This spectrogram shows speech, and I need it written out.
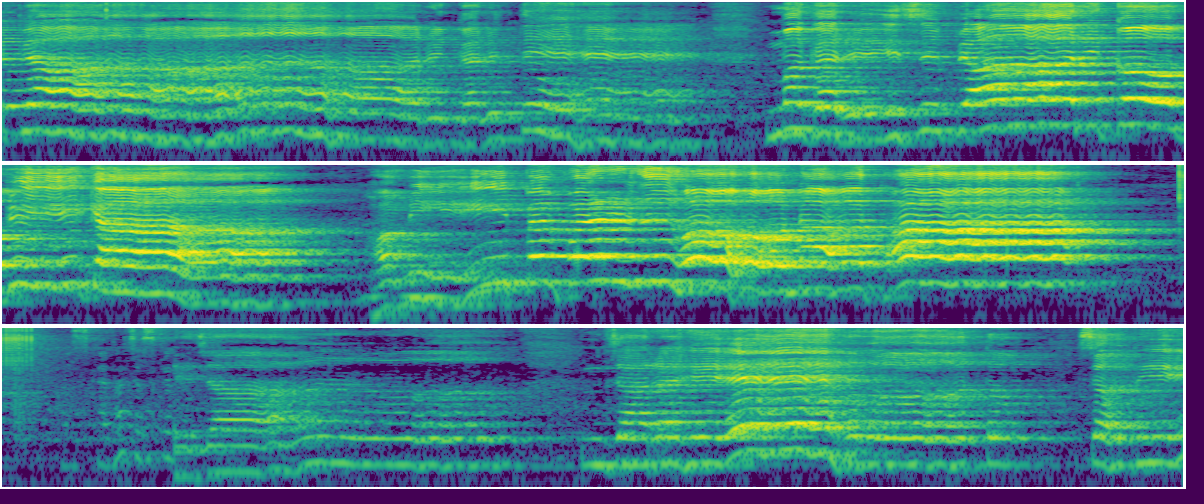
प्यार करते हैं मगर इस प्यार को भी क्या हम ही पे फ़र्ज़ होना था? जा जा रहे हो तो सभी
